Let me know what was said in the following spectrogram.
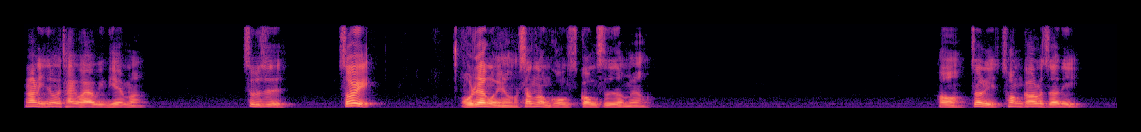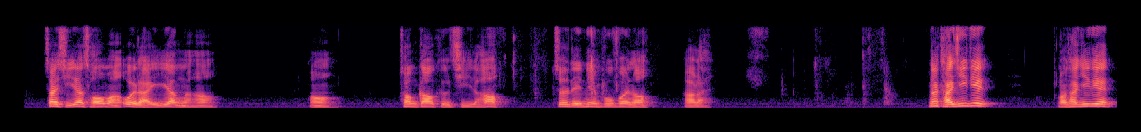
那你认为台股还有明天吗？是不是？所以我认为哦，像这种公公司有没有？哦，这里创高的整理，再洗一下筹码，未来一样了哈。哦，创高可期了哈。这连电部分哈，好来，那台积电，哦，台积电。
